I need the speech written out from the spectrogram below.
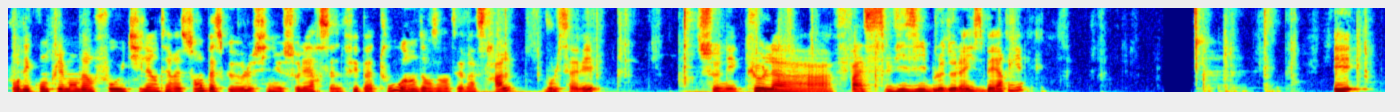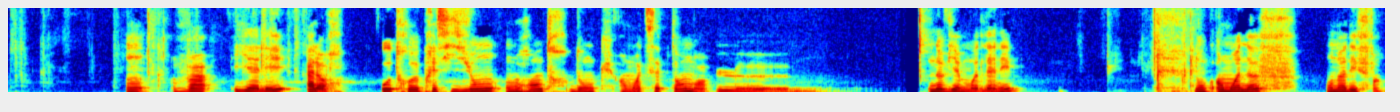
pour des compléments d'infos utiles et intéressants, parce que le signe solaire, ça ne fait pas tout hein, dans un thème astral, vous le savez. Ce n'est que la face visible de l'iceberg. Et on va Alors, autre précision, on rentre donc en mois de septembre, le neuvième mois de l'année. Donc en mois 9, on a des fins.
